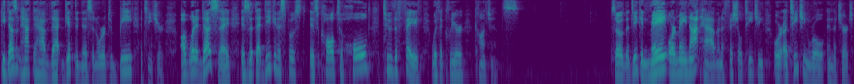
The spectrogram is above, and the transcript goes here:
He doesn't have to have that giftedness in order to be a teacher. Uh, what it does say is that that deacon is supposed is called to hold to the faith with a clear conscience. So the deacon may or may not have an official teaching or a teaching role in the church,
